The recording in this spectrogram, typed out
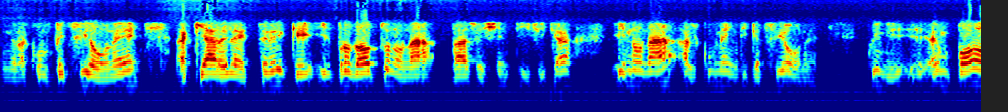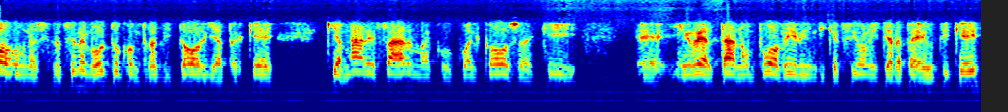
nella confezione a chiare lettere che il prodotto non ha base scientifica e non ha alcuna indicazione. Quindi è un po' una situazione molto contraddittoria perché chiamare farmaco qualcosa che eh, in realtà non può avere indicazioni terapeutiche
